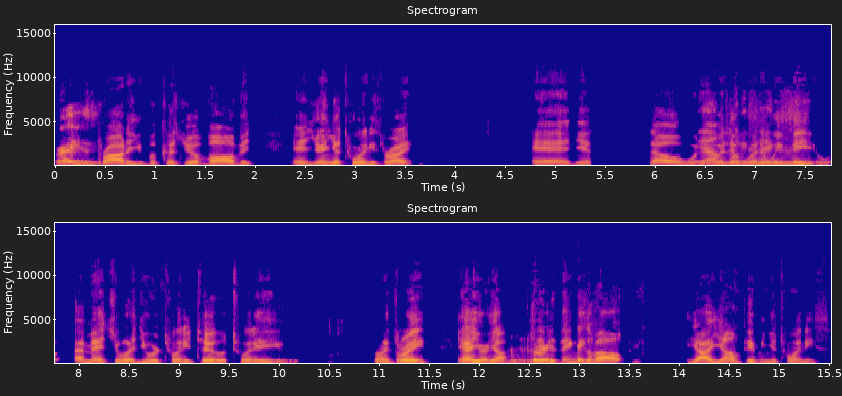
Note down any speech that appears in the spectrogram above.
crazy. proud of you because you're evolving, and you're in your twenties, right? And you know when, Yeah, when, did, when did we meet? I met you. What you were 22, 20, 23? Yeah, you're young. See, the thing is about y'all young people in your twenties.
